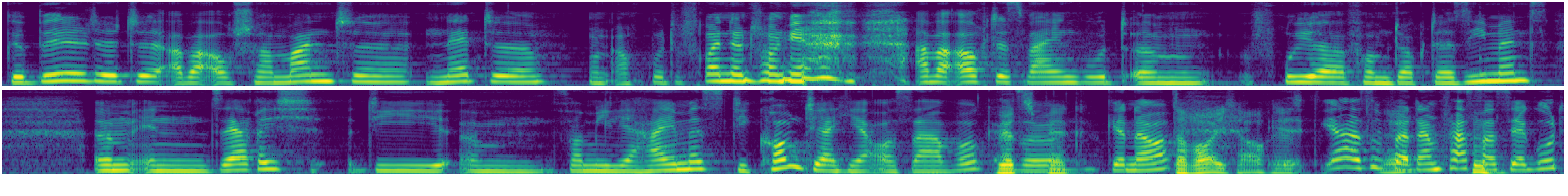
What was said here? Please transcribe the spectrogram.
gebildete, aber auch charmante, nette und auch gute Freundin von mir, aber auch das Weingut ähm, früher vom Dr. Siemens ähm, in Serrich, die ähm, Familie Heimes, die kommt ja hier aus Saarburg. Also, genau. Da war ich auch jetzt. Ja, super, ja. dann passt das ja gut,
